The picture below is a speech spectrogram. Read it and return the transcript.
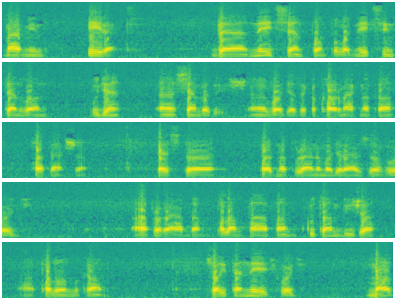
már mind érett de négy szempontból, vagy négy szinten van, ugye, e, szenvedés, e, vagy ezek a karmáknak a hatása. Ezt a Padma Purana magyarázza, hogy aprarábdam, palampápam, kutam, bizsa, palonmukam. Szóval itt négy, hogy mag,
